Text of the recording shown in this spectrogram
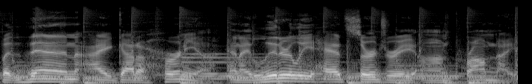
But then I got a hernia and I literally had surgery on prom night.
